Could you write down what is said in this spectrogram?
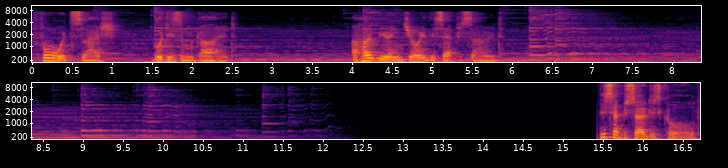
forward slash Buddhism Guide. I hope you enjoy this episode. This episode is called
